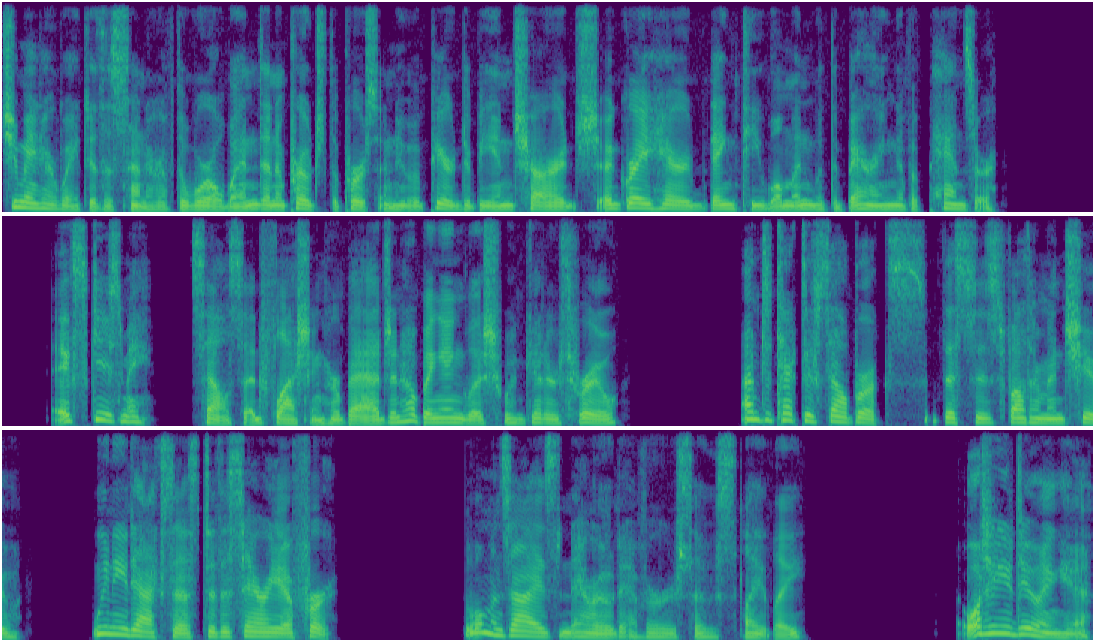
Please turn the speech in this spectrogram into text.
She made her way to the center of the whirlwind and approached the person who appeared to be in charge, a gray haired, dainty woman with the bearing of a panzer. Excuse me, Sal said, flashing her badge and hoping English would get her through. I'm Detective Sal Brooks. This is Father Menchu. We need access to this area for. The woman's eyes narrowed ever so slightly. What are you doing here?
